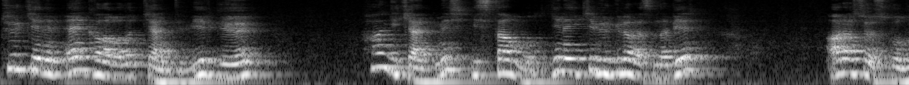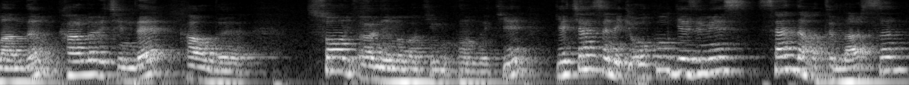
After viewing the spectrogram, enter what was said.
Türkiye'nin en kalabalık kenti virgül hangi kentmiş? İstanbul. Yine iki virgül arasında bir ara söz kullandım. Karlar içinde kaldı. Son örneğime bakayım bu konudaki. Geçen seneki okul gezimiz sen de hatırlarsın.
